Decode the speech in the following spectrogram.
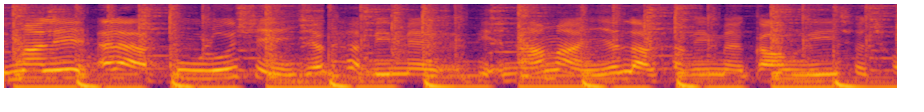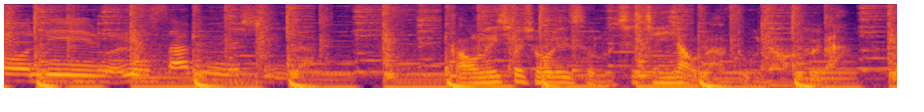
ီမှာလေးအဲ့ဒါပူလို့ရှိရင်ရက်ခတ်ပေးမဲ့အပြင်အနားမှာရက်လာခတ်ပေးမဲ့ကောင်းလေးချောချောလေးတို့အဲ့လိုစားပြီးမရှိဘူးလား ကောင်းလေးချောချောလေးဆိုလို့ချက်ချင်းရောက်လာသူတော့တွေ့လား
